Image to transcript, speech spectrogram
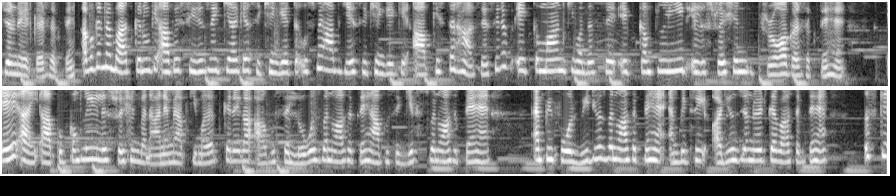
जनरेट कर सकते हैं। अब अगर मैं बात करूँ कि आप इस सीरीज़ में क्या क्या सीखेंगे तो उसमें आप ये सीखेंगे कि आप किस तरह से सिर्फ़ एक कमांड की मदद से एक कंप्लीट इलिस्ट्रेशन ड्रॉ कर सकते हैं। ए आई आपको कंप्लीट इलिस्ट्रेशन बनाने में आपकी मदद करेगा। आप उससे लोगोस बनवा सकते हैं, आप उससे गिफ्ट्स बनवा सकते हैं एम पी फोर वीडियोज़ बनवा सकते हैं M P three audios generate करवा सकते हैं। उसके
